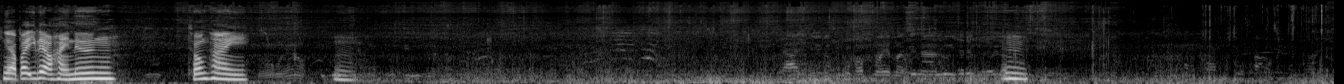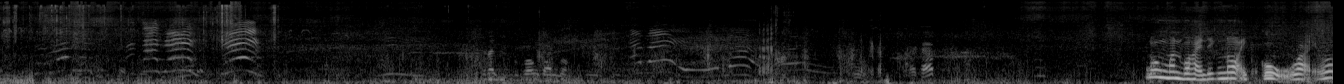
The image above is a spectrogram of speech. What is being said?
เนี่ยไปอีกแล้วหายหนึ่ง สองไห่ สองแล้ว อืม ยายนี่ก็ขับไปมาเจนาลุยซะได้เลย อืม ได้อยู่พร้อมกันบอกนะครับ ลุงมันบ่ให้เด็กน้อยกู้ไว้โอ้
